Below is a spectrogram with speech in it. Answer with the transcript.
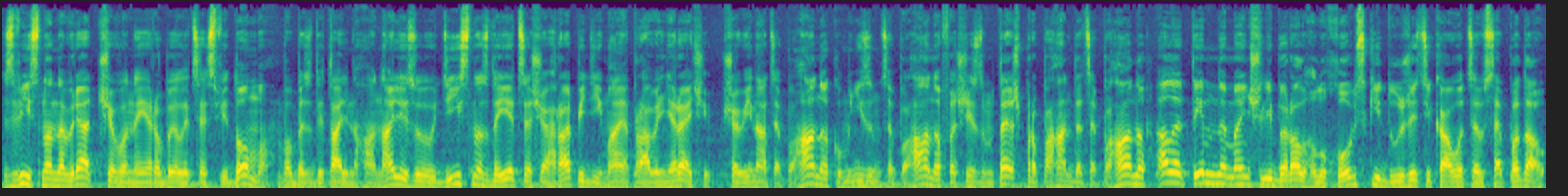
Звісно, навряд чи вони робили це свідомо, бо без детального аналізу дійсно здається, що гра підіймає правильні речі: що війна це погано, комунізм це погано, фашизм теж, пропаганда це погано, але тим не менш ліберал Глуховський дуже цікаво це все подав.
